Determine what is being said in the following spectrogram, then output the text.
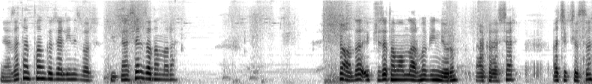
Ya zaten tank özelliğiniz var. Yüklenseniz adamlara. Şu anda 300'e tamamlar mı bilmiyorum arkadaşlar. Açıkçası.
